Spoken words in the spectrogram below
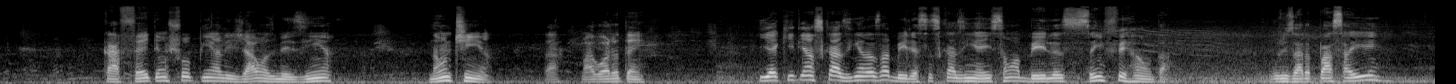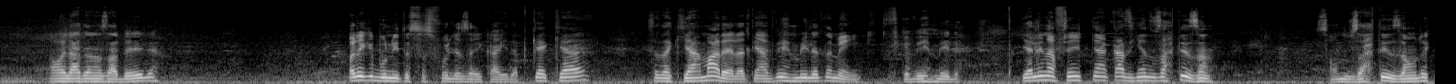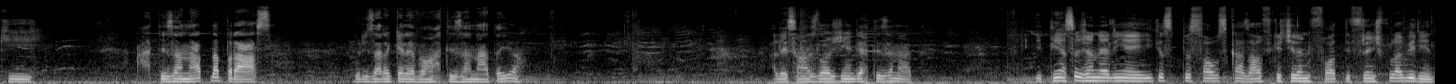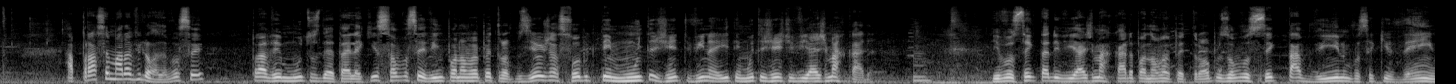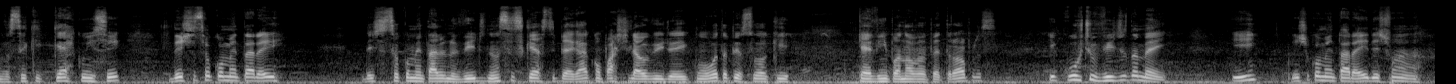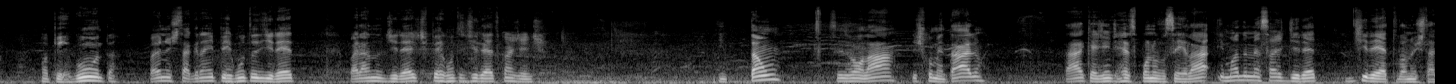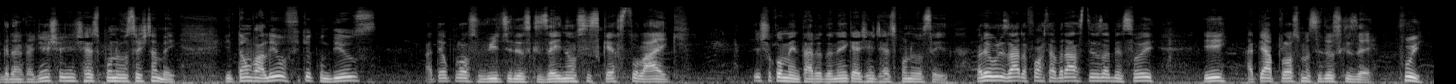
café e tem um shopping ali já, umas mesinhas. Não tinha, tá? Mas agora tem. E aqui tem as casinhas das abelhas. Essas casinhas aí são abelhas sem ferrão, tá? Gurizada passa aí, dá uma olhada nas abelhas. Olha que bonita essas folhas aí caídas. Porque aqui é, essa daqui é amarela, tem a vermelha também, fica vermelha. E ali na frente tem a casinha dos artesãos. São dos artesãos daqui. Artesanato da praça. Gurizada quer levar um artesanato aí, ó. Ali são as lojinhas de artesanato. E tem essa janelinha aí que os pessoal, os casal, fica tirando foto de frente pro labirinto. A praça é maravilhosa. Você, para ver muitos detalhes aqui, só você vindo para Nova Petrópolis. E eu já soube que tem muita gente vindo aí, tem muita gente de viagem marcada. E você que está de viagem marcada para Nova Petrópolis, ou você que está vindo, você que vem, você que quer conhecer, Deixa seu comentário aí. Deixa seu comentário no vídeo. Não se esqueça de pegar, compartilhar o vídeo aí com outra pessoa que quer vir para Nova Petrópolis. E curte o vídeo também. E deixa um comentário aí, deixa uma, uma pergunta. Vai no Instagram e pergunta direto. Vai lá no direct e pergunta direto com a gente. Então, vocês vão lá, deixa um comentário, tá? Que a gente responde vocês lá e manda mensagem direto direto lá no Instagram com a gente, a gente responde vocês também. Então valeu, fica com Deus. Até o próximo vídeo, se Deus quiser. E não se esqueça do like. Deixa o um comentário também que a gente responde vocês. Valeu, gurizada. Forte abraço, Deus abençoe. E até a próxima, se Deus quiser. Fui!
